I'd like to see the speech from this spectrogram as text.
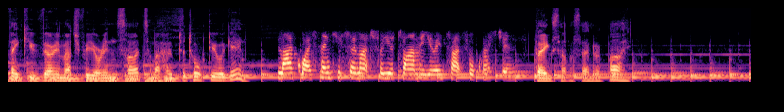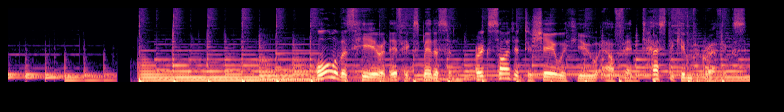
Thank you very much for your insights, and I hope to talk to you again. Likewise, thank you so much for your time and your insightful questions. Thanks, Alessandra. Bye. All of us here at FX Medicine are excited to share with you our fantastic infographics.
